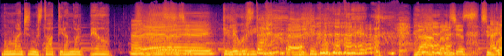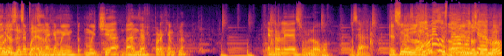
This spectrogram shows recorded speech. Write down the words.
No manches, me estaba tirando el pedo. Eh, va a decir, ¿Qué le gusta? Nah, pero sí es. Cinco hay años después, personaje muy, muy chida. Bander, por ejemplo. En realidad es un lobo. O sea, ¿Es un lobo? Él me gustaba mucho.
